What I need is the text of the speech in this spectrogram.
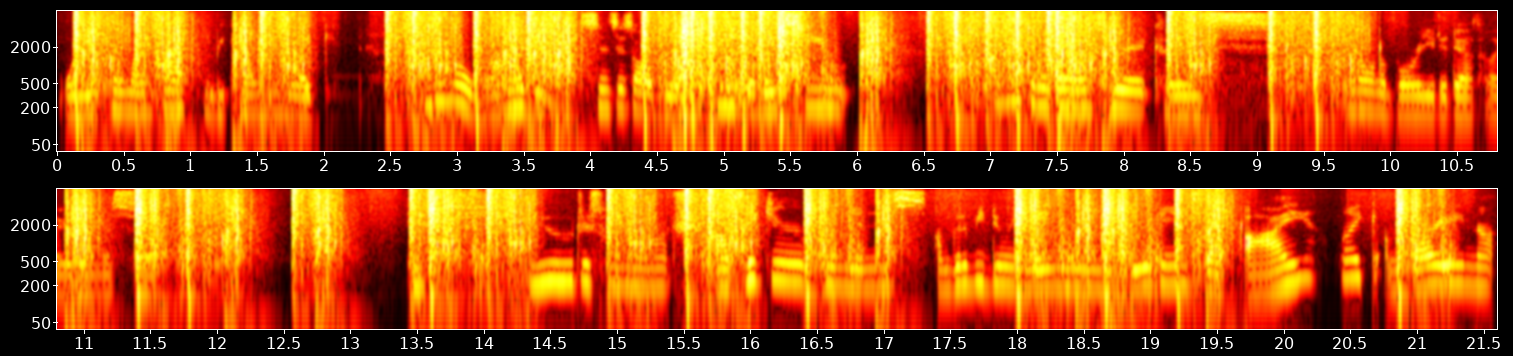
When you play Minecraft, you become like I don't know why, but since it's all blocky, it makes you. I'm not gonna go into it because I don't want to bore you to death while you're doing this. So if you just want to watch, I'll take your opinions. I'm gonna be doing mainly video games that I like. I'm sorry, not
